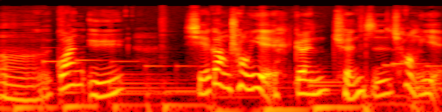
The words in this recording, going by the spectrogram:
呃，关于斜杠创业跟全职创业。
